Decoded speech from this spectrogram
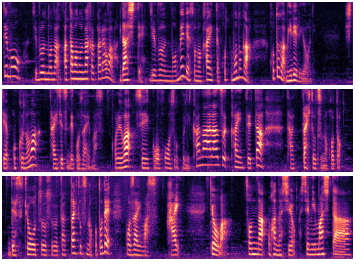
でも自分のな頭の中からは出して自分の目でその書いたものがことが見れるように。しておくのは大切でございます。これは成功法則に必ず書いてたたった一つのことです。共通するたった一つのことでございます。はい。今日はそんなお話をしてみました。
